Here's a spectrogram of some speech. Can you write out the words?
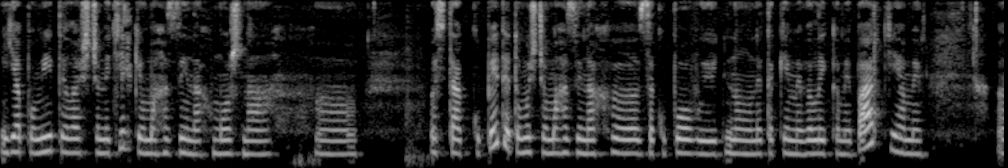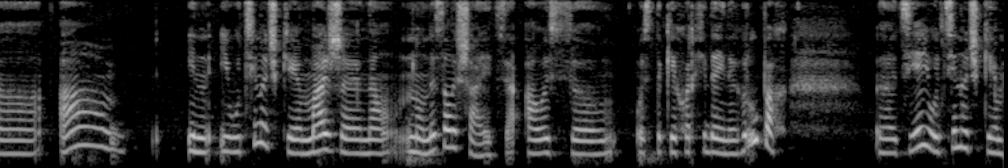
І я помітила, що не тільки в магазинах можна е, ось так купити, тому що в магазинах е, закуповують ну, не такими великими партіями, е, а і, і оціночки майже на, ну, не залишається. А ось ось в таких орхідейних групах цієї оціночки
